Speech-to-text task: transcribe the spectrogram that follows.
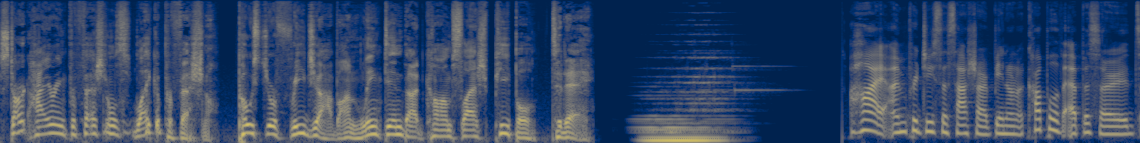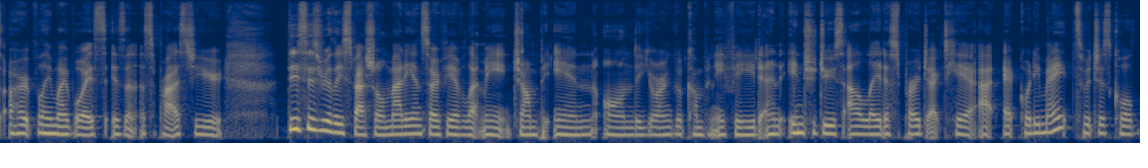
Start hiring professionals like a professional. Post your free job on linkedin.com/people slash people today. Hi, I'm producer Sasha. I've been on a couple of episodes. Hopefully, my voice isn't a surprise to you. This is really special. Maddie and Sophie have let me jump in on the You're in Good Company feed and introduce our latest project here at Equity Mates, which is called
